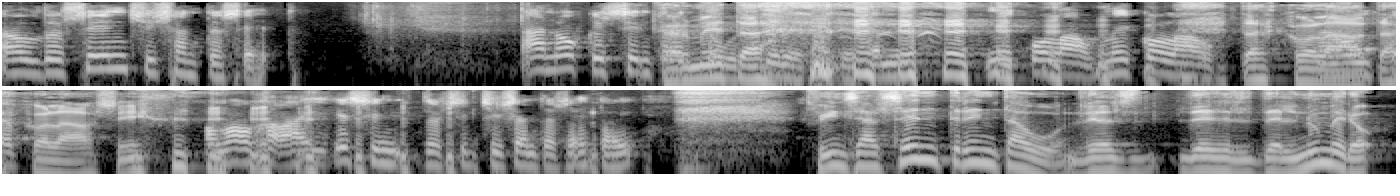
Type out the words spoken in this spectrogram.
el 267. Ah, no, que és 131. Carmeta. M'he colau, m'he colau. T'has colat, No, t'has colat, sí. Home, ojalà hi haguessin 267, oi? Fins al 131, dels, del, del número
